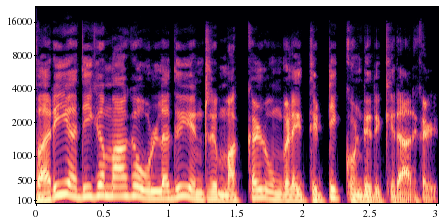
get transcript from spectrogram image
வரி அதிகமாக உள்ளது என்று மக்கள் உங்களை திட்டிக் கொண்டிருக்கிறார்கள்?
